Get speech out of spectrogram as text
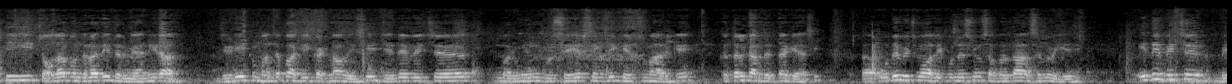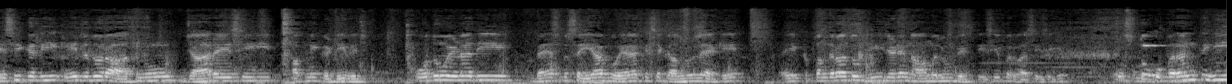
ਕਿ 14-15 ਦੀ ਦਰਮਿਆਨੀ ਰਾਤ ਜਿਹੜੀ ਇੱਕ ਮੰਦਭਾਗੀ ਘਟਨਾ ਹੋਈ ਸੀ ਜਿਹਦੇ ਵਿੱਚ ਮਰਹੂਮ ਗੁਰਸੇਵ ਸਿੰਘ ਦੀ ਕਿਰਚ ਮਾਰ ਕੇ ਕਤਲ ਕਰ ਦਿੱਤਾ ਗਿਆ ਸੀ ਅ, ਉਹਦੇ ਵਿੱਚ ਮੋਹਾਲੀ ਪੁਲਿਸ ਨੂੰ ਸਫਲਤਾ ਹਾਸਲ ਹੋਈ ਹੈ ਜੀ। ਇਹਦੇ ਵਿੱਚ ਬੇਸਿਕਲੀ ਇਹ ਜਦੋਂ ਰਾਤ ਨੂੰ ਜਾ ਰਹੇ ਸੀ ਆਪਣੀ ਗੱਡੀ ਵਿੱਚ ਉਦੋਂ ਇਹਨਾਂ ਦੀ ਬਹਿਸ ਬਸਈਆ ਹੋਇਆ ਕਿਸੇ ਗੱਲ ਨੂੰ ਲੈ ਕੇ, ਇੱਕ 15 ਤੋਂ 20 ਜਿਹੜੇ ਨਾਮਲੂਮ ਵਿਅਕਤੀ ਸੀ, ਪ੍ਰਵਾਸੀ ਸੀਗੇ, ਉਸ ਤੋਂ ਉਪਰੰਤ ਹੀ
